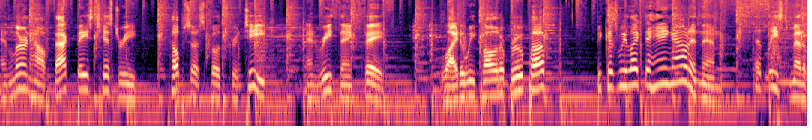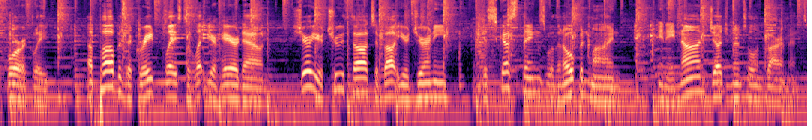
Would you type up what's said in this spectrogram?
and learn how fact based history helps us both critique and rethink faith. Why do we call it a brew pub? Because we like to hang out in them, at least metaphorically. A pub is a great place to let your hair down, share your true thoughts about your journey, and discuss things with an open mind in a non judgmental environment.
